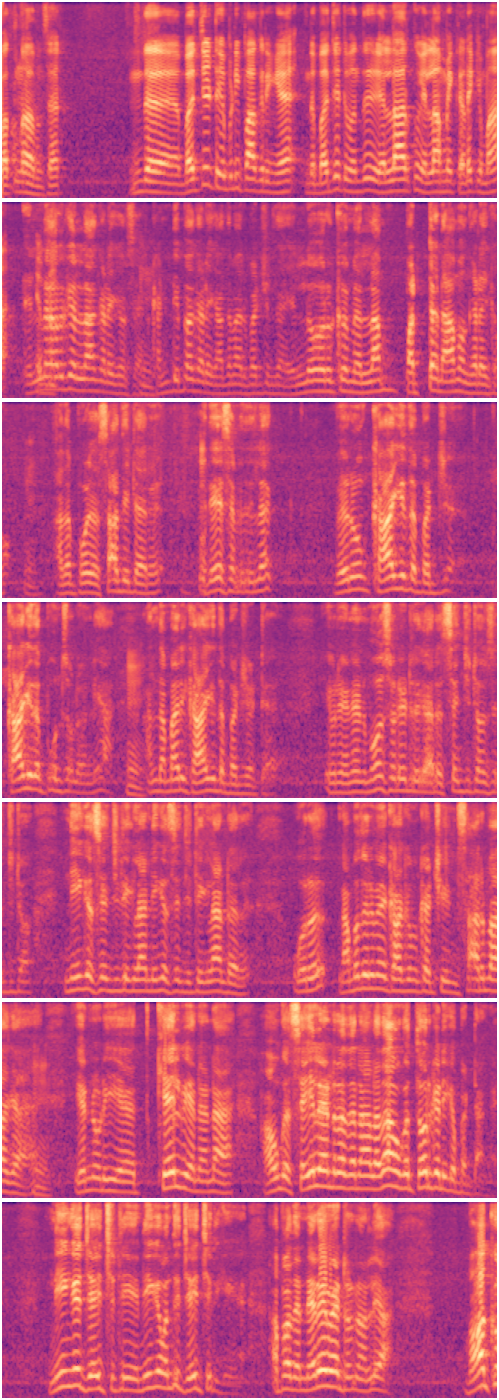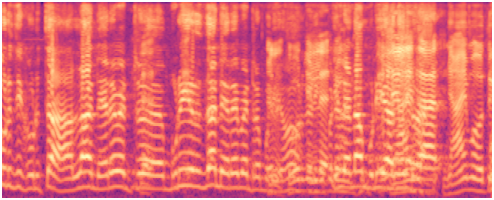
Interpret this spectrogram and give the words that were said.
Padmanabhan sir. இந்த budget எப்படி பார்க்குறீங்க இந்த பட்ஜெட் வந்து எல்லாருக்கும் எல்லாமே கிடைக்குமா? எல்லாருக்கும் எல்லாம் கிடைக்கும் சார். கண்டிப்பாக கிடைக்கும். அந்த மாதிரி பட்ஜெட் தான். எல்லோருக்கும் எல்லாம் பட்ட நாமம் கிடைக்கும். அதை போய் சாத்திட்டாரு. அதே சமயத்தில் வெறும் காகித பட்ஜெட் காகித பூன்னு சொல்லுவோம் இல்லையா? அந்த மாதிரி காகித பட்ஜெட்டு இவர் என்னென்னமோ சொல்லிட்டு இருக்காரு. செஞ்சிட்டோம் செஞ்சிட்டோம். நீங்கள் செஞ்சிட்டீங்களா நீங்கள் செஞ்சிட்டீங்களான்றாரு. ஒரு நமதுரிமை காக்கும் கட்சியின் சார்பாக என்னுடைய கேள்வி என்னன்னா அவங்க செய்யலைன்றதுனால தான் அவங்க தோற்கடிக்கப்பட்டாங்க. நீங்கள் ஜெயிச்சிட்டீங்க நீங்கள் வந்து ஜெயிச்சிருக்கீங்க. அப்போ அதை நிறைவேற்றணும் இல்லையா? வாக்குறுதி கொடுத்தா எல்லாம் நிறைவேற்ற முடியிருந்தா நிறைவேற்ற முடியும். இல்லைன்னா முடியாது.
